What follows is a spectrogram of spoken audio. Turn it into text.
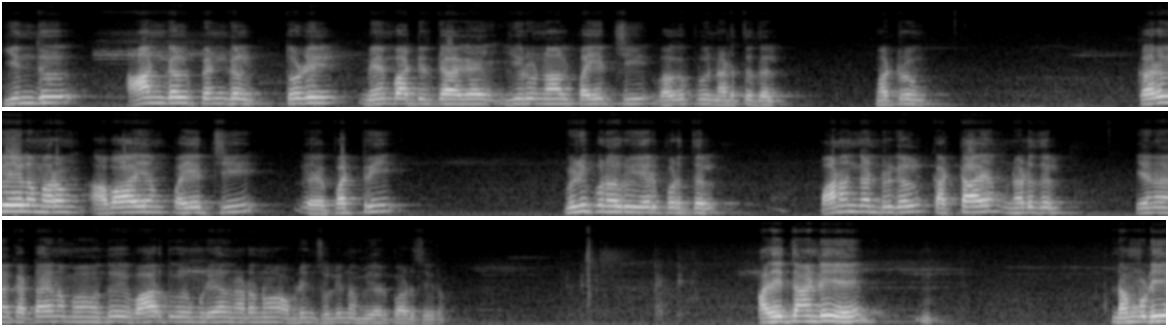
இந்து ஆண்கள் பெண்கள் தொழில் மேம்பாட்டிற்காக இரு நாள் பயிற்சி வகுப்பு நடத்துதல் மற்றும் கருவேல மரம் அபாயம் பயிற்சி பற்றி விழிப்புணர்வு ஏற்படுத்தல் பனங்கன்றுகள் கட்டாயம் நடுதல் ஏன்னா கட்டாயம் நம்ம வந்து வாரத்துக்கு ஒரு முறையாவது நடணும் அப்படின்னு சொல்லி நம்ம ஏற்பாடு செய்கிறோம் அதை தாண்டி நம்முடைய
